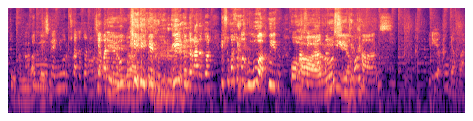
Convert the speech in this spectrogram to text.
Tuhan banget gak sih? kayak nyuruh kata Tuhan Oh, siapa iya, dulu iya. gitu gitu ntar kata Tuhan ih suka suka gua gitu Kok ngasih apa harus sih? gitu? kok harus gitu jadi aku udah gak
